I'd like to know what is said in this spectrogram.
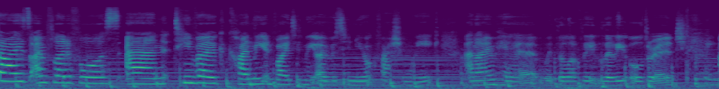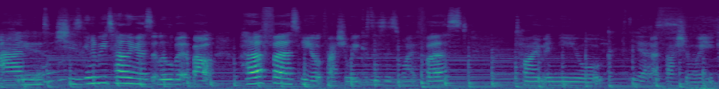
guys, I'm Fleur de Force and Teen Vogue kindly invited me over to New York Fashion Week and I'm here with the lovely Lily Aldridge Thank and you. she's going to be telling us a little bit about her first New York Fashion Week because this is my first time in New York at Fashion Week.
